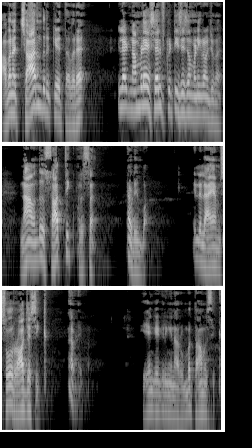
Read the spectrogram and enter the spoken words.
அவனை சார்ந்திருக்கே தவிர இல்லாட்டி நம்மளே செல்ஃப் கிரிட்டிசிசம் பண்ணிக்கிறோம் வச்சுக்கோங்க. நான் வந்து சாத்விக் பர்சன் அப்படிம்பா. இல்லை இல்லை ஐ ஆம் ஸோ ராஜசிக் அப்படிம்பா. ஏன் கேட்குறீங்க நான் ரொம்ப தாமசிக்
